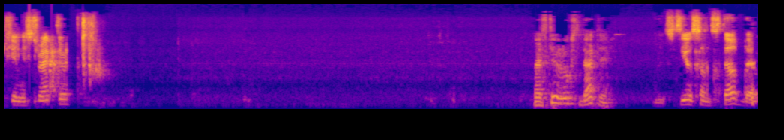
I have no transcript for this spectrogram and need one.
film extractor. But still looks dirty. And still some stuff there.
